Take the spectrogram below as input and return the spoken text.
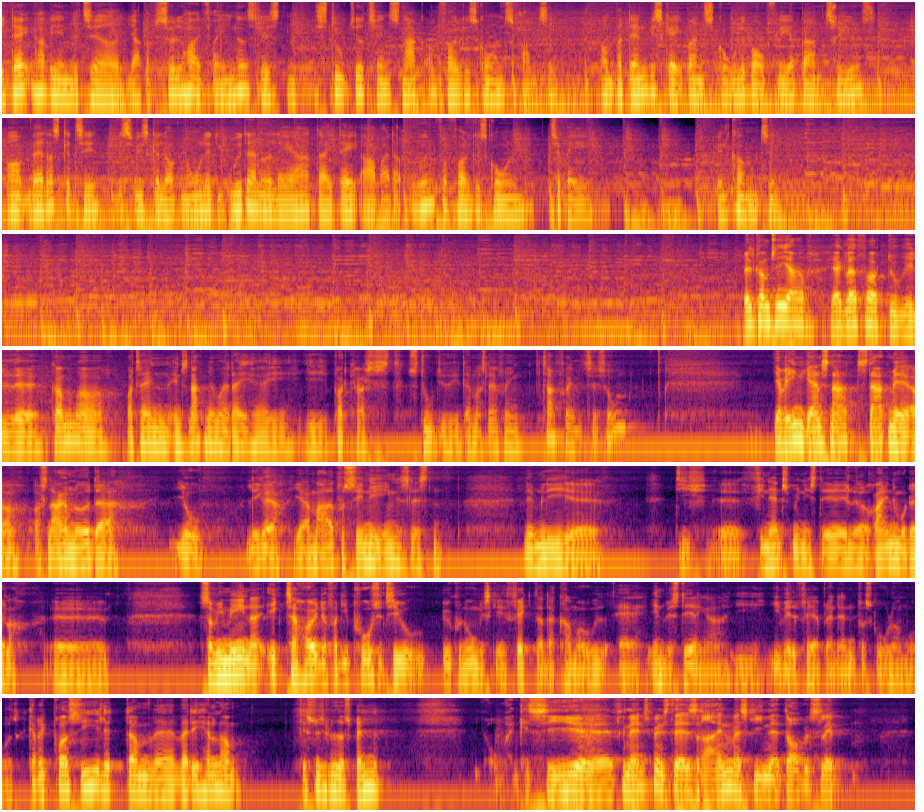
I dag har vi inviteret Jakob Sølhøj fra Enhedslisten i studiet til en snak om folkeskolens fremtid. Om hvordan vi skaber en skole, hvor flere børn trives, og om hvad der skal til, hvis vi skal lokke nogle af de uddannede lærere, der i dag arbejder uden for folkeskolen, tilbage. Velkommen til. Velkommen til, Jacob. Jeg er glad for, at du vil øh, komme og, og tage en, en snak med mig i dag her i, i podcast-studiet i Danmarks Lærerforening. Tak for invitationen. Jeg vil egentlig gerne snart starte med at, at snakke om noget, der jo ligger jeg meget på sinde i enhedslisten, nemlig øh, de øh, finansministerielle regnemodeller. Øh, som I mener ikke tager højde for de positive økonomiske effekter, der kommer ud af investeringer i, i velfærd, blandt andet på skoleområdet. Kan du ikke prøve at sige lidt om, hvad, hvad det handler om? Det synes jeg lyder spændende. Jo, man kan sige, at Finansministeriets regnemaskine er dobbelt slem,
